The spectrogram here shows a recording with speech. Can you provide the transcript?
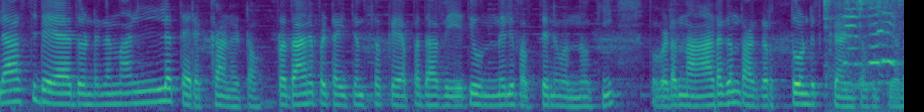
ലാസ്റ്റ് ഡേ ആയതുകൊണ്ട് തന്നെ നല്ല തിരക്കാണ് കേട്ടോ പ്രധാനപ്പെട്ട ഐറ്റംസൊക്കെ അപ്പോൾ അതാ വേദി ഒന്നിൽ ഫസ്റ്റ് തന്നെ വന്ന് നോക്കി അപ്പോൾ ഇവിടെ നാടകം തകർത്തുകൊണ്ടിരിക്കുകയാണ് കേട്ടോ കുട്ടികൾ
